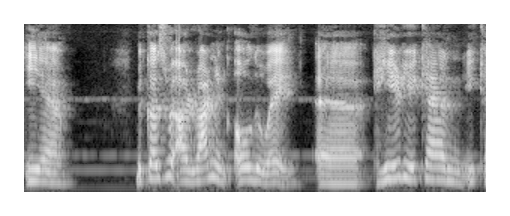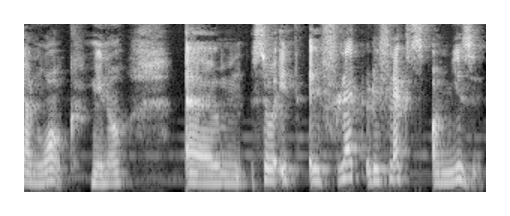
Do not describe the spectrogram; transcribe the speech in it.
Yeah, because we are running all the way. Uh, here you can you can walk, you know. Um, so it reflect, reflects on music.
